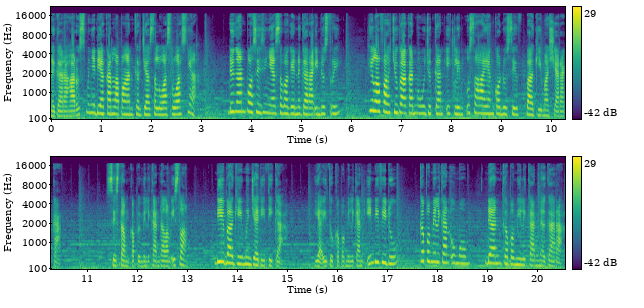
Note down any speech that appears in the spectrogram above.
negara harus menyediakan lapangan kerja seluas-luasnya dengan posisinya sebagai negara industri, Khilafah juga akan mewujudkan iklim usaha yang kondusif bagi masyarakat. Sistem kepemilikan dalam Islam dibagi menjadi tiga, yaitu kepemilikan individu, kepemilikan umum, dan kepemilikan negara.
